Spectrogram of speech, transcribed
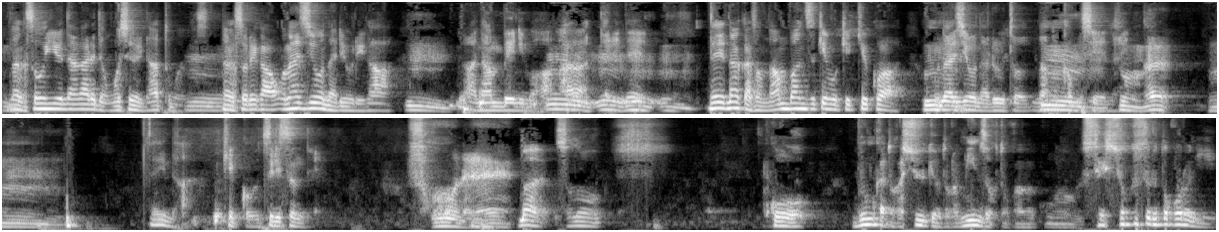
なんかそういう流れで面白いなと思います。うんなんかそれが同じような料理が、うん。あ南米にもああったりねで、なんかその南蛮漬けも結局は同じようなルートなのかもしれない。そうね。うん。そういうのは結構移り住んで。そうね。まあ、その、こう、文化とか宗教とか民族とかがこう、接触するところに、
